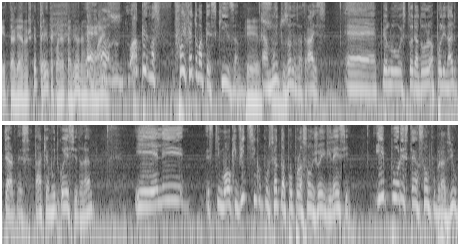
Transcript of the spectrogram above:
italiana. Acho que é 30, 40 mil, né? É, Mais. Apenas foi feita uma pesquisa Isso. há muitos anos atrás é, pelo historiador Apolinário Ternes, tá? que é muito conhecido, né? E ele estimou que 25% da população joinvilense e por extensão para o Brasil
